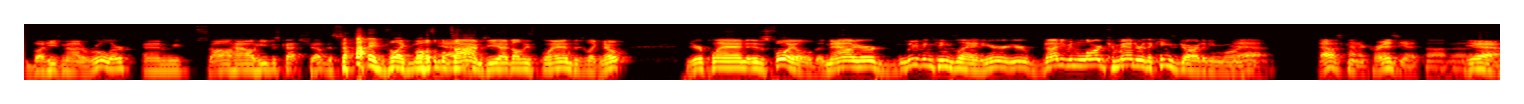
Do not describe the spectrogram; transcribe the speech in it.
But he's not a ruler, and we saw how he just got shoved aside like multiple Yeah. times. He had all these plans, and he's like, "Nope, your plan is foiled, and now you're leaving Kingsland. You're you're not even Lord Commander of the Kingsguard anymore." Yeah. That was kind of crazy, I thought. Uh, Yeah.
